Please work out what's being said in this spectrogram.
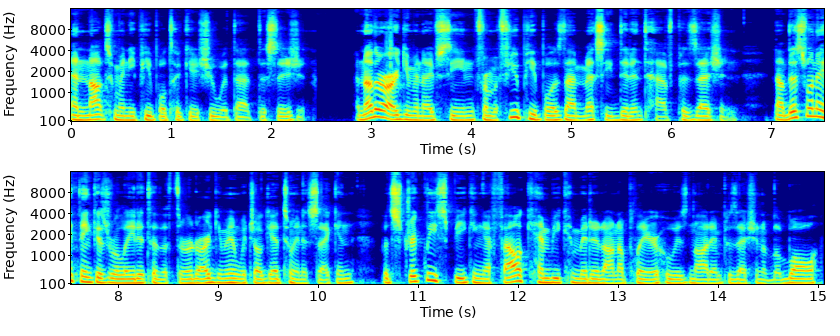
and not too many people took issue with that decision. Another argument I've seen from a few people is that Messi didn't have possession. Now, this one I think is related to the third argument, which I'll get to in a second, but strictly speaking, a foul can be committed on a player who is not in possession of the ball,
